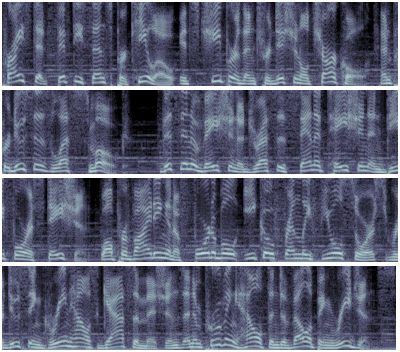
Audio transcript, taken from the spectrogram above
Priced at 50 cents per kilo, it's cheaper than traditional charcoal and produces less smoke. This innovation addresses sanitation and deforestation while providing an affordable, eco-friendly fuel source, reducing greenhouse gas emissions and improving health in developing regions.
